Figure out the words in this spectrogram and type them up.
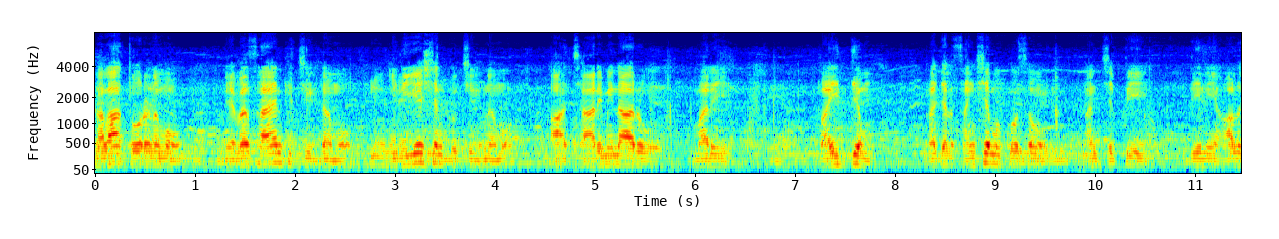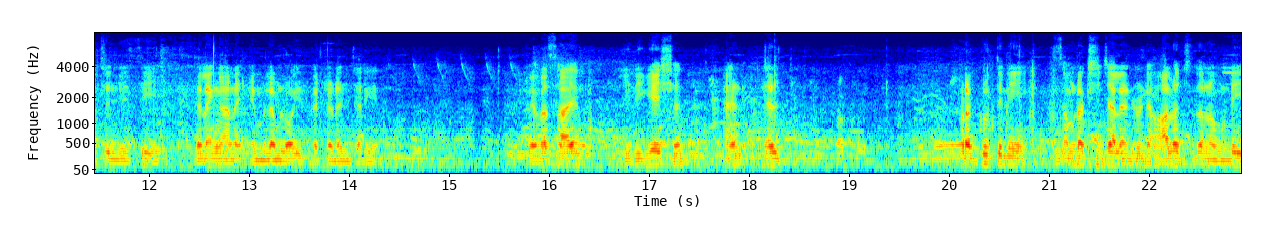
కళాతోరణము వ్యవసాయానికి చిహ్నము ఇరిగేషన్కు చిహ్నము ఆ చార్మినారు మరి వైద్యం ప్రజల సంక్షేమం కోసం అని చెప్పి దీన్ని ఆలోచన చేసి తెలంగాణ ఎంబ్లంలో ఇది పెట్టడం జరిగింది. వ్యవసాయం ఇరిగేషన్ అండ్ హెల్త్. ప్రకృతిని సంరక్షించాలనేటువంటి ఆలోచన ఉండి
